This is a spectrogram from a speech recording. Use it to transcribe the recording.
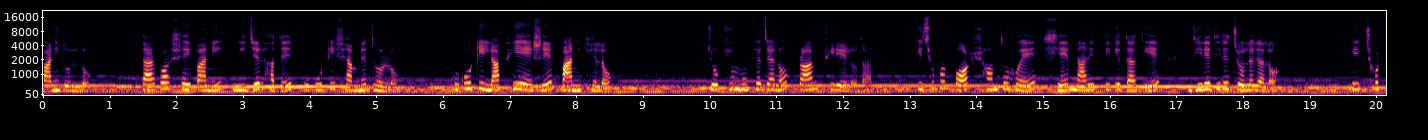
পানি তুলল। তারপর সেই পানি নিজের হাতে কুকুরটির সামনে ধরল। কুকুরটি লাফিয়ে এসে পানি খেল। চোখে মুখে যেন প্রাণ ফিরে এলো তার। কিছুক্ষণ পর শান্ত হয়ে সে নারীর দিকে তাকিয়ে ধীরে ধীরে চলে গেল। এই ছোট্ট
